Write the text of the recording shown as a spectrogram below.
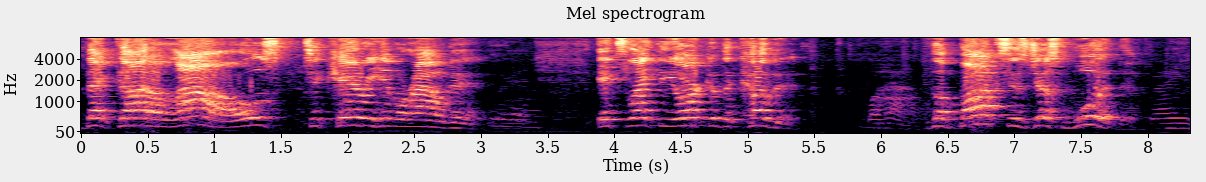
that God allows to carry him around in. It's like the Ark of the Covenant. Wow. The box is just wood, Right.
